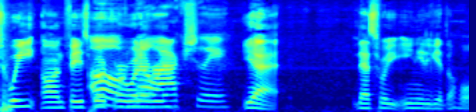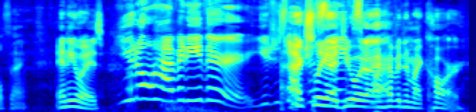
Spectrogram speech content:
tweet on Facebook oh or whatever. no, actually, yeah, that's what you, you need to get the whole thing. Anyways, you don't have it either. You just have actually, I do it. I have it in my car.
